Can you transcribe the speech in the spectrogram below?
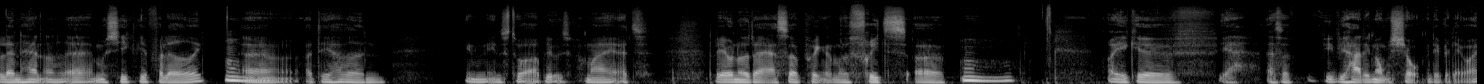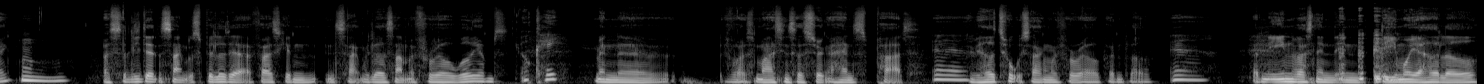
landhandel af musik, vi har fået lavet, ikke? Mm. Uh, og det har været en, en, en stor oplevelse for mig, at lave noget, der er så på en eller anden måde frit, og, Mm. og ikke... Øh, ja, altså, vi, vi har det enormt sjovt med det, vi laver, ikke? Mm. Og så lige den sang, du spillede der, er faktisk en, en sang, vi lavede sammen med Pharrell Williams. Okay. Men øh, hvor Martin så synger hans part. Ja, Vi havde to sange med Pharrell på den plade. ja. Og den ene var sådan en, en demo, jeg havde lavet,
